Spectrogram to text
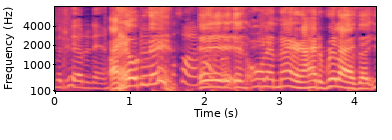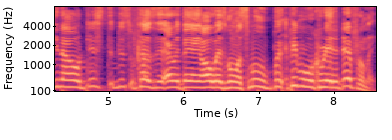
But you held it in. I held it in. That's all that matters. it's all that mattered. I had to realize that, you know, just just because everything ain't always going smooth, but people will create it differently.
